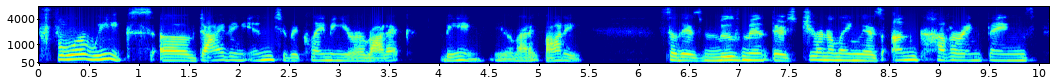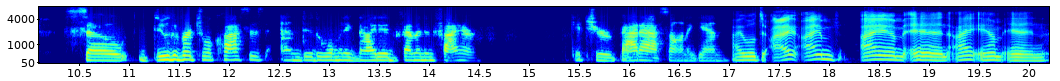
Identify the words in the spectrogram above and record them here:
four weeks of diving into reclaiming your erotic being, your erotic body. So there's movement, there's journaling, there's uncovering things. So do the virtual classes and do the Woman Ignited Feminine Fire get your badass on again. I will do I I'm I am in. I am in.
